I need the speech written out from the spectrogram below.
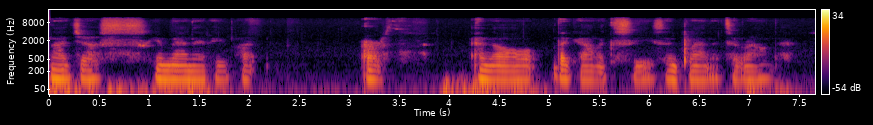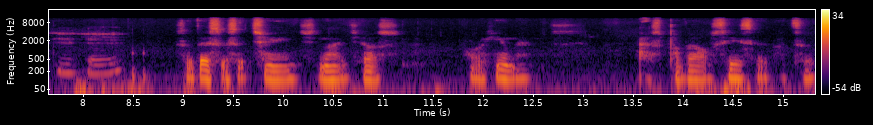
not just humanity but Earth and all the galaxies and planets around it. Mm-hmm. So this is a change not just for humans, as Pavel sees it, but to,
